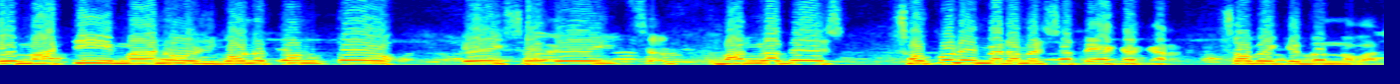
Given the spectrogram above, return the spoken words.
এই মাটি মানুষ গণতন্ত্র এই এই বাংলাদেশ সকলেই ম্যাডামের সাথে একাকার। সবাইকে ধন্যবাদ।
